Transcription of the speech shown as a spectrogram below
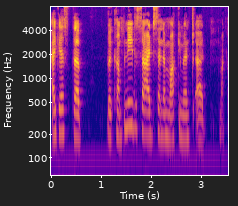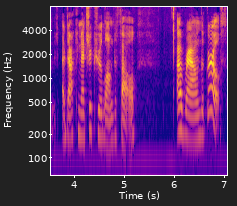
I guess the the company decided to send a mockument uh, a documentary crew along to follow around the girls.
